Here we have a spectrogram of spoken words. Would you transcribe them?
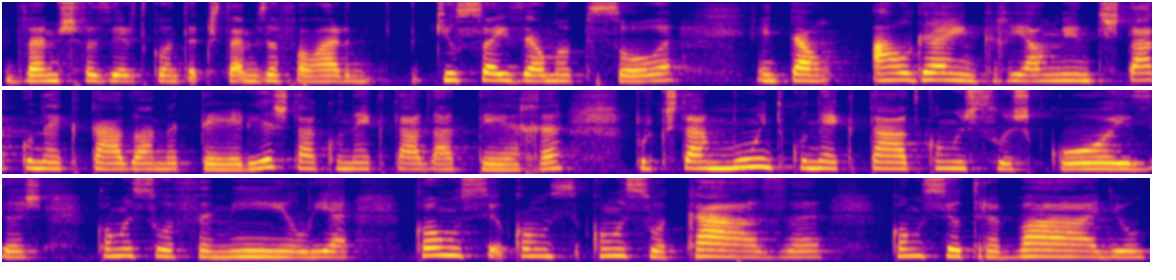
Vamos fazer de conta que estamos a falar que o 6 é uma pessoa, então alguém que realmente está conectado à matéria, está conectado à terra, porque está muito conectado com as suas coisas, com a sua família, com, o seu, com, com a sua casa, com o seu trabalho,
